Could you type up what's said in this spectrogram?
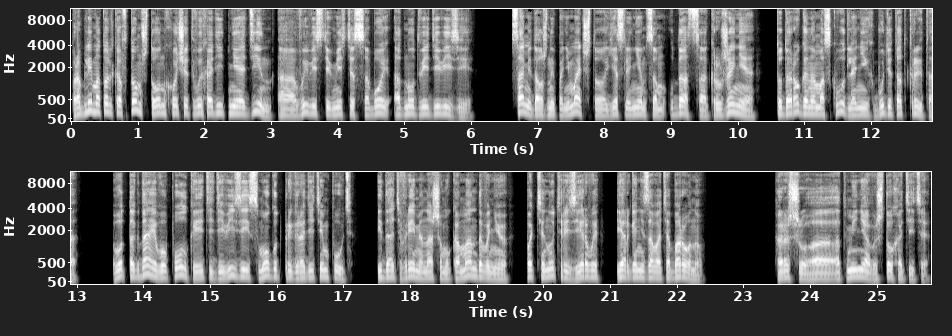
Проблема только в том, что он хочет выходить не один, а вывести вместе с собой одну-две дивизии. Сами должны понимать, что если немцам удастся окружение, то дорога на Москву для них будет открыта. Вот тогда его полк и эти дивизии смогут преградить им путь и дать время нашему командованию подтянуть резервы и организовать оборону. «Хорошо, а от меня вы что хотите?»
